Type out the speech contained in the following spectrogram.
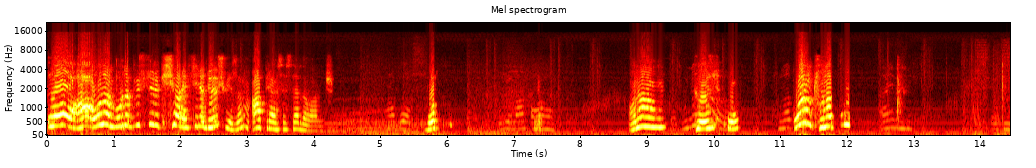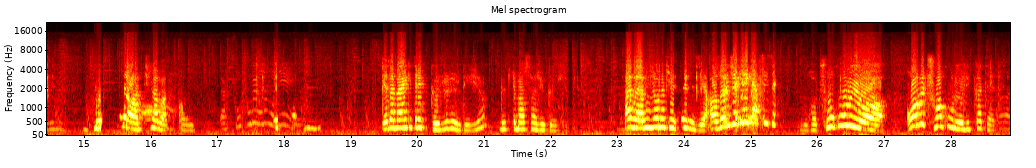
Oha oğlum burada bir sürü kişi var. Hepsiyle dövüşmüyoruz ama. Aa prensesler de varmış. ha boss. Bot. Oluyor lan. Aa. Ana. Ya bu ne Gözlük oğlum? Tuna Oğlum Tuna Aynen. Ya görelim. gözlüğü de var. Tipe bak. Ay. Ya çok vuruyor oğlum o ne? Ya da belki direkt gözüdür diyeceğim. Büyük ihtimal sadece gözlük. Hadi biz onu keseriz ya. Az önce geri gelseyse. Oha çok vuruyor. Abi çok vuruyor dikkat et. Evet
